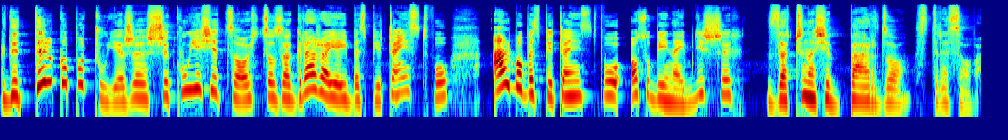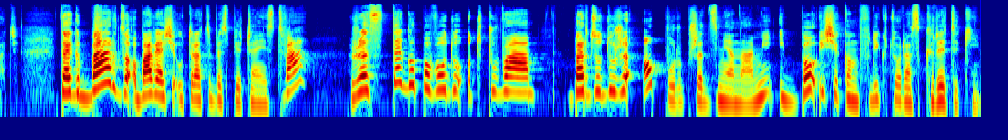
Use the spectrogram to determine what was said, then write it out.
gdy tylko poczuje, że szykuje się coś, co zagraża jej bezpieczeństwu albo bezpieczeństwu osób jej najbliższych, zaczyna się bardzo stresować. Tak bardzo obawia się utraty bezpieczeństwa, że z tego powodu odczuwa bardzo duży opór przed zmianami i boi się konfliktu oraz krytyki.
